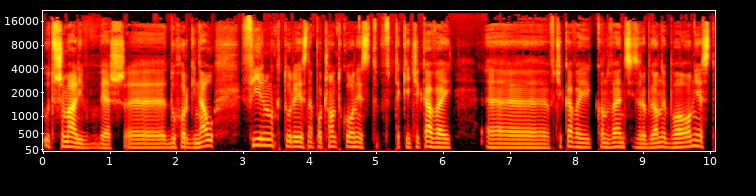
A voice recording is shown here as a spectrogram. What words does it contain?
utrzymali, wiesz, e, duch oryginału. Film, który jest na początku, on jest w takiej ciekawej E, w ciekawej konwencji zrobiony, bo on jest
